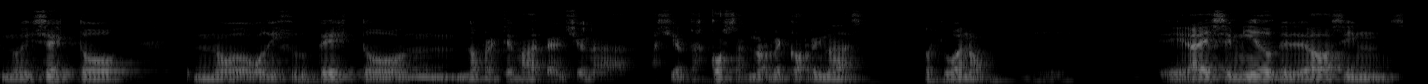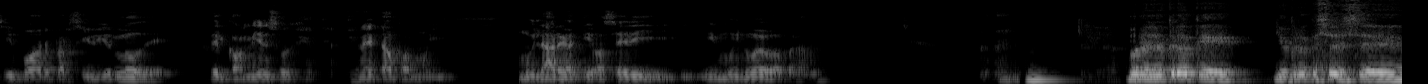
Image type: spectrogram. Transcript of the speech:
no hice esto, no disfruté esto, no presté más atención a, ciertas cosas, no recorrí más. Porque bueno, eh, era ese miedo que llevaba sin, sin poder percibirlo de, del comienzo de, una etapa muy, muy larga que iba a ser y, muy nueva para mí. Bueno, yo creo que, yo creo que eso es eh,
